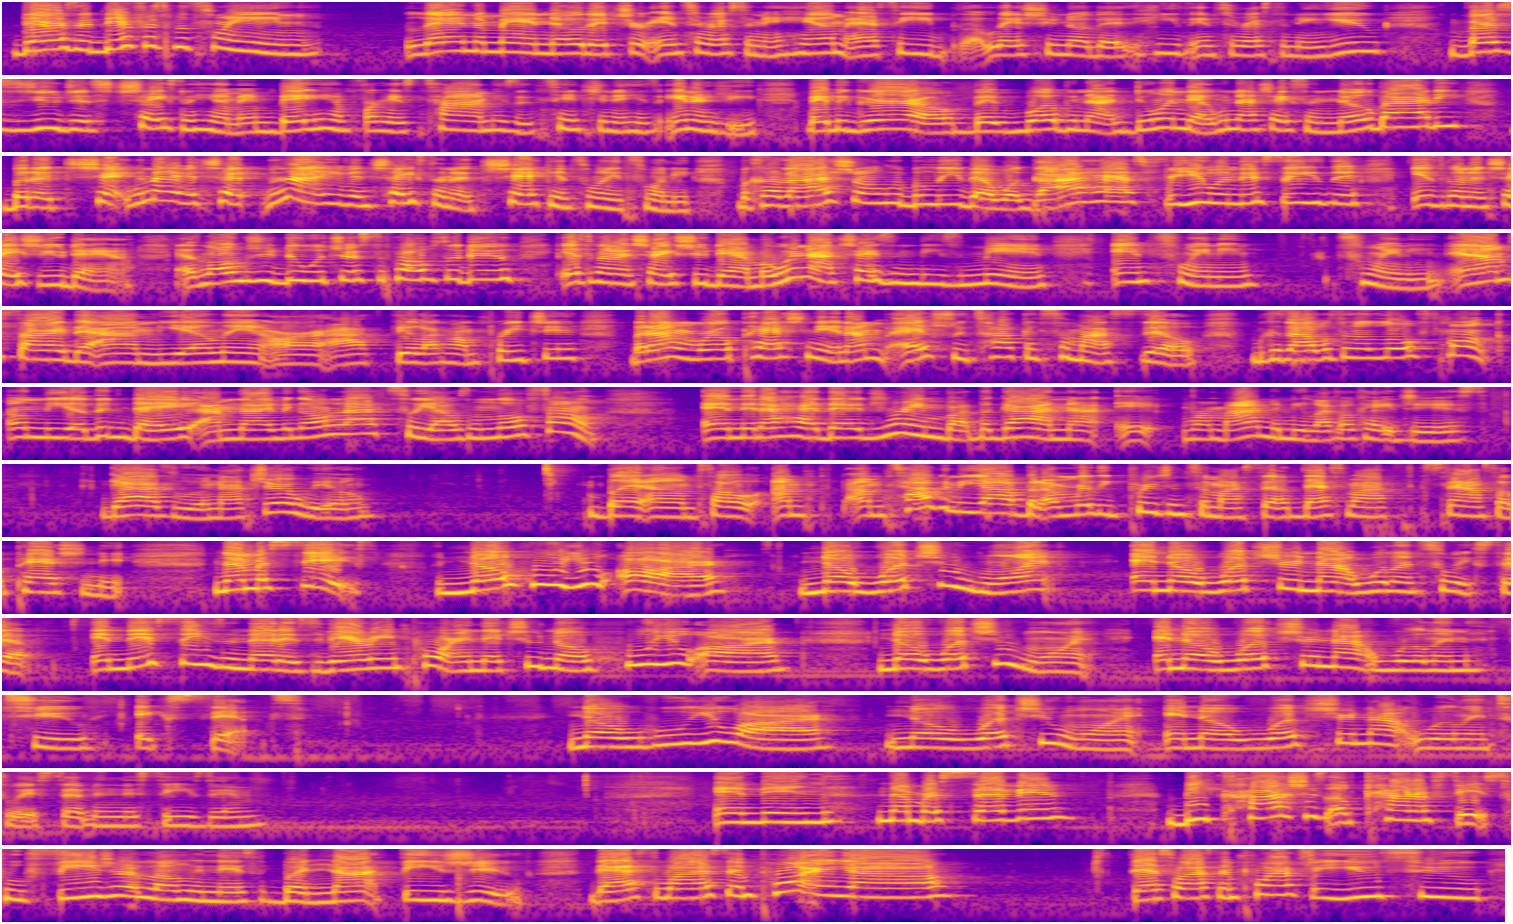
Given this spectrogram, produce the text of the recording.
There's a difference between letting a man know that you're interested in him as he lets you know that he's interested in you versus you just chasing him and begging him for his time, his attention, and his energy. Baby girl, baby boy, we're not doing that. We're not chasing nobody but a check. We're not even check we're not even chasing a check in 2020 because I strongly believe that what God has for you in this season is gonna chase you down. As long as you do what you're supposed to do, it's gonna chase you down. But we're not chasing these men in 20 20. And I'm sorry that I'm yelling or I feel like I'm preaching, but I'm real passionate and I'm actually talking to myself because I was in a little funk on the other day. I'm not even gonna lie to you, I was in a little funk. And then I had that dream about the guy, I, it reminded me, like, okay, just God's will, not your will. But um, so I'm I'm talking to y'all, but I'm really preaching to myself. That's why I sound so passionate. Number six, know who you are, know what you want, and know what you're not willing to accept. In this season, that is very important that you know who you are, know what you want, and know what you're not willing to accept. Know who you are, know what you want, and know what you're not willing to accept in this season. And then number seven, be cautious of counterfeits who feed your loneliness but not feed you. That's why it's important, y'all that's why it's important for you to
